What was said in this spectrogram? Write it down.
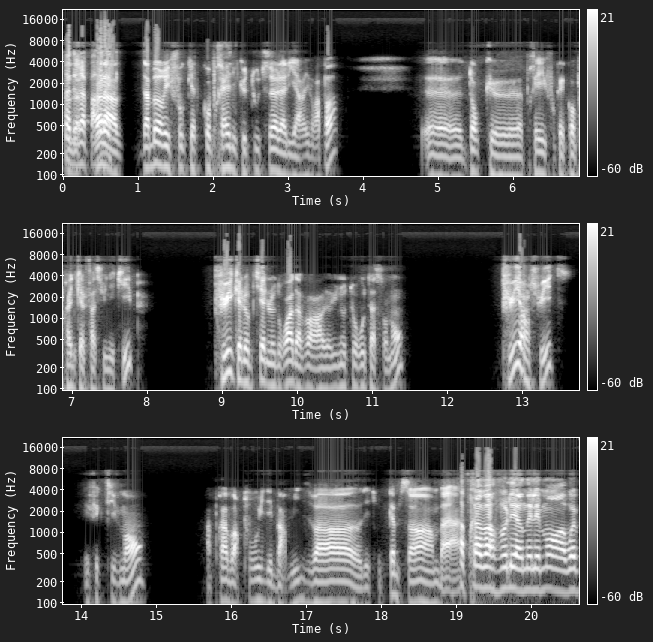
on a déjà parlé. Voilà. D'abord, il faut qu'elle comprenne que toute seule, elle y arrivera pas. Euh, donc euh, après, il faut qu'elle comprenne qu'elle fasse une équipe, puis qu'elle obtienne le droit d'avoir une autoroute à son nom, puis ensuite, effectivement, après avoir pourri des bar mitzvahs, euh, des trucs comme ça, hein, bah, Après avoir volé un élément à, Web,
